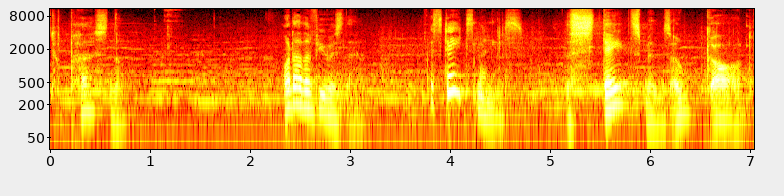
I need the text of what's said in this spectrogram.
Too personal? What other view is there? The statesman's. The statesman's? Oh, God.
